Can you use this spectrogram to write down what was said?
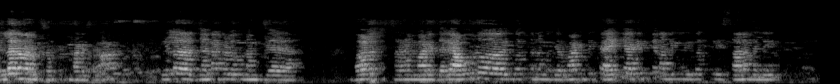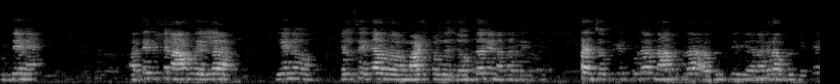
ಎಲ್ಲರೂ ನಮ್ಗೆ ಸಪೋರ್ಟ್ ಮಾಡಿದ್ದಾರೆ. ಎಲ್ಲ ಜನಗಳು ನಮಗೆ ಬಹಳಷ್ಟು ಸಹಾಯ ಮಾಡಿದ್ದಾರೆ. ಅವರು ಇವತ್ತು ನಮಗೆ ಮಾಡಿದ್ದಕ್ಕೆ ಆಯ್ಕೆ ಆಗಿದ್ದಕ್ಕೆ ನಾನು ಇವತ್ತು ಈ ಸ್ಥಾನದಲ್ಲಿ ಇದ್ದೇನೆ. ಅದೇ ರೀತಿ ನಾವು ಎಲ್ಲ ಏನು ಕೆಲಸ ಇದೆ ಅವರು ಜವಾಬ್ದಾರಿ ನನ್ನದೈತೆ ಜೊತೆಗೆ ಕೂಡ ನಾನು ಕೂಡ ಅಭಿವೃದ್ಧಿ ನಗರ ಅಭಿವೃದ್ಧಿಗೆ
